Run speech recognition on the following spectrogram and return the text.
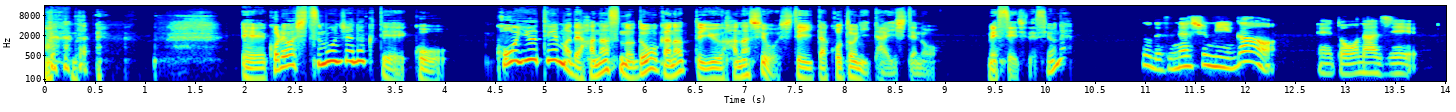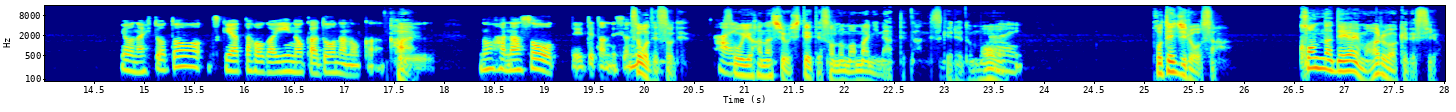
えーこれは質問じゃなくて、こう、こういうテーマで話すのどうかなっていう話をしていたことに対してのメッセージですよね。そうですね。趣味が、えっ、と、同じような人と付き合った方がいいのかどうなのかっていうのを話そうって言ってたんですよね。そうです、そうです。はい。そういう話をしててそのままになってたんですけれども、はい。ポテジローさん、こんな出会いもあるわけですよ。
